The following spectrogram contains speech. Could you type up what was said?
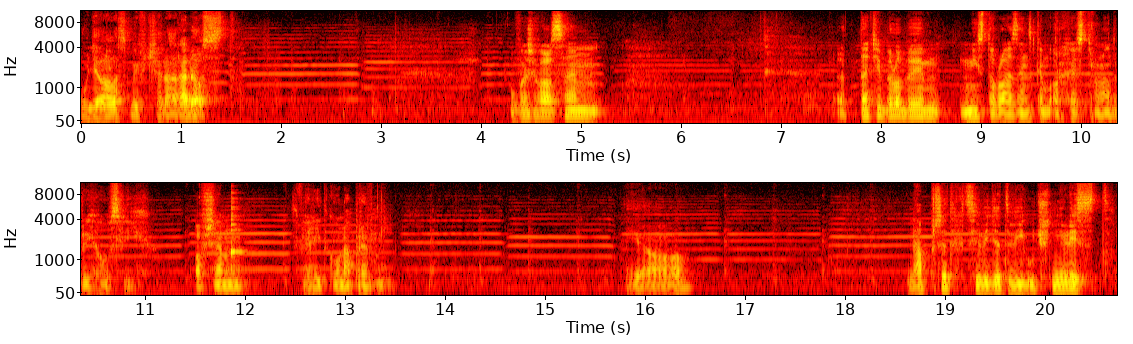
Udělal jsi mi včera radost. Uvažoval jsem... Tati bylo by místo v lázeňském orchestru na druhých houslích. Ovšem s vyhlídkou na první. Jo. Napřed chci vidět výuční list.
